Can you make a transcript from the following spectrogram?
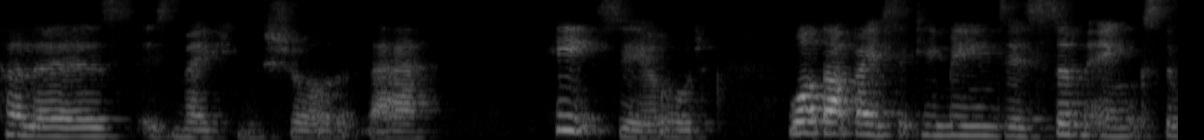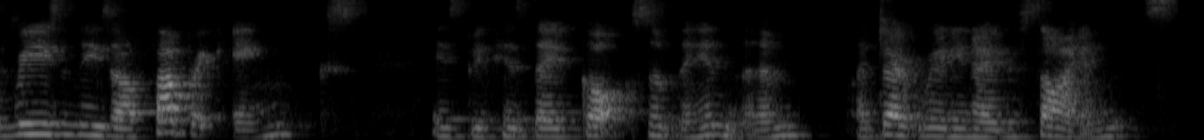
colours is making sure that they're heat sealed. What that basically means is some inks, the reason these are fabric inks is because they've got something in them. I don't really know the science,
